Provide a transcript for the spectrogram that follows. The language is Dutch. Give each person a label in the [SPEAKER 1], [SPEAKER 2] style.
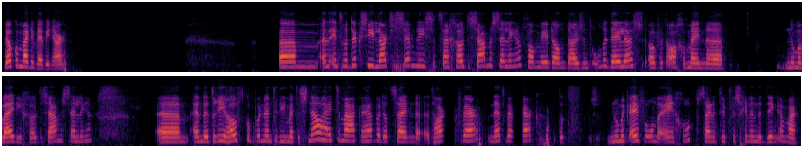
[SPEAKER 1] Welkom bij de webinar. Um, een introductie, large assemblies, dat zijn grote samenstellingen van meer dan duizend onderdelen. Over het algemeen uh, noemen wij die grote samenstellingen. Um, en de drie hoofdcomponenten die met de snelheid te maken hebben, dat zijn het hardware, netwerk. Dat noem ik even onder één groep. Het zijn natuurlijk verschillende dingen, maar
